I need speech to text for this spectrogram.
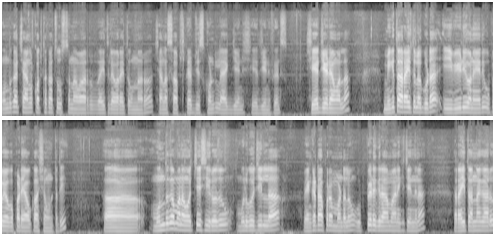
ముందుగా ఛానల్ కొత్తగా చూస్తున్న వారు రైతులు ఎవరైతే ఉన్నారో ఛానల్ సబ్స్క్రైబ్ చేసుకోండి లైక్ చేయండి షేర్ చేయండి ఫ్రెండ్స్. షేర్ చేయడం వల్ల మిగతా రైతులకు కూడా ఈ వీడియో అనేది ఉపయోగపడే అవకాశం ఉంటుంది. ముందుగా మనం వచ్చేసి ఈరోజు ములుగు జిల్లా వెంకటాపురం మండలం ఉప్పేడు గ్రామానికి చెందిన రైతు అన్నగారు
